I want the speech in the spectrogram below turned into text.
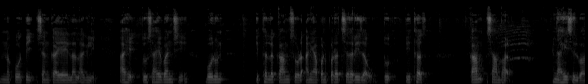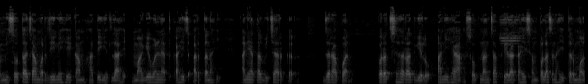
नको ती शंका यायला लागली आहे. तू साहेबांशी बोलून इथलं काम सोड आणि आपण परत शहरी जाऊ. तू तिथंच काम सांभाळ. नाही सिल्वा मी स्वतःच्या मर्जीने हे काम हाती घेतलं आहे. मागे वळण्यात काहीच अर्थ नाही. आणि आता विचार कर. जर आपण परत शहरात गेलो आणि ह्या स्वप्नांचा फेरा काही संपलाच नाही तर मग?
